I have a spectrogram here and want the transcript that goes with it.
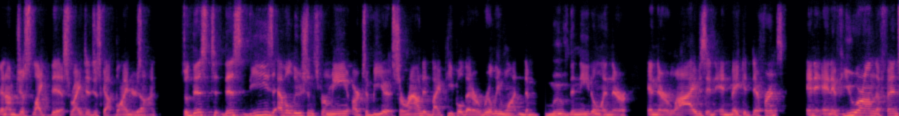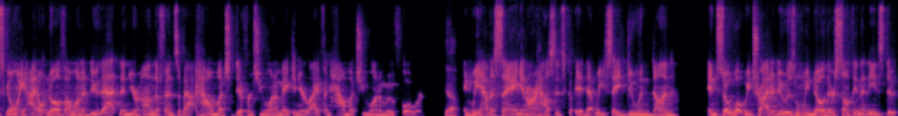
then I'm just like this, right? I just got blinders yep. on. So this this these evolutions for me are to be uh, surrounded by people that are really wanting to move the needle in their in their lives and, and make a difference. And, and if you are on the fence going, I don't know if I want to do that, then you're on the fence about how much difference you want to make in your life and how much you want to move forward. Yeah. And we have a saying in our house it's, it, that we say do and done. And so what we try to do is when we know there's something that needs to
